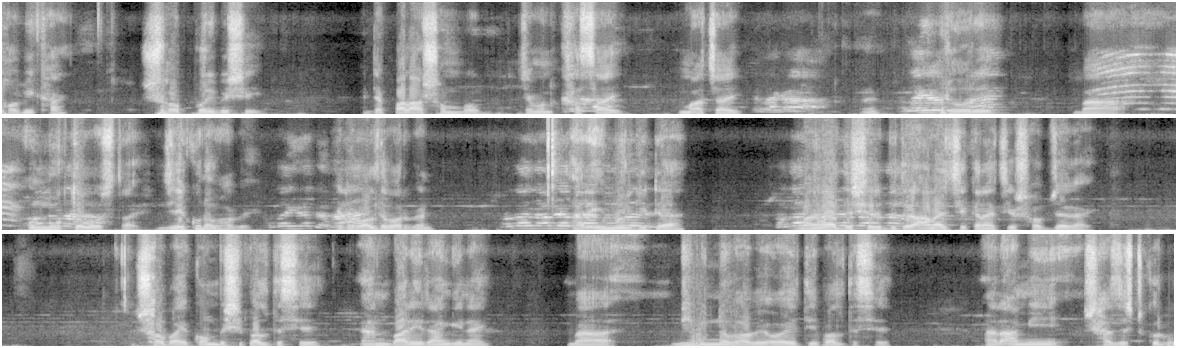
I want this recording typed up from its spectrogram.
সবই খায়। সব পরিবেশেই এটা পালা সম্ভব, যেমন খাঁচায়, মাচায় হ্যাঁ ফ্লোরে বা উন্মুক্ত অবস্থায়, যে কোনোভাবে, এটা বলতে পারবেন। আর এই মুরগিটা বাংলাদেশের ভিতরে আনাচে কানাচে সব জায়গায় সবাই কম বেশি পালতেছে বাড়ির আঙ্গিনায় বা বিভিন্নভাবে ওয়েতে পালতেছে। আর আমি সাজেস্ট করব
